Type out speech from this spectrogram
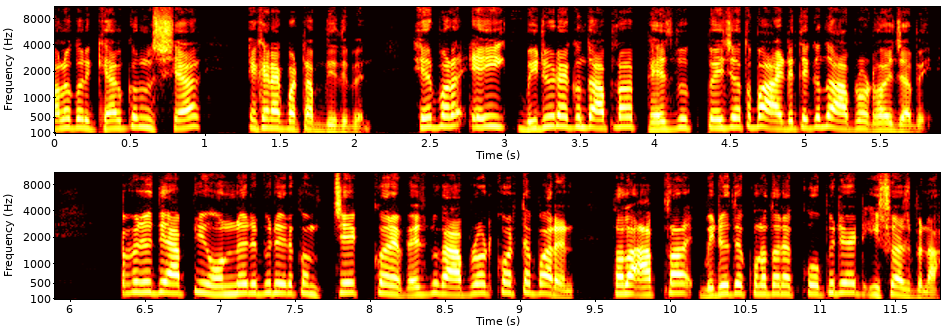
ভালো করে খেয়াল করুন শেয়ার এখানে একবার টাপ দিয়ে দেবেন। এরপর এই ভিডিওটা কিন্তু আপনার ফেসবুক পেজ অথবা আইডিতে কিন্তু আপলোড হয়ে যাবে। তবে যদি আপনি অন্যের ভিডিও এরকম চেক করে ফেসবুকে আপলোড করতে পারেন, তাহলে আপনার ভিডিওতে কোনো ধরনের কপিরাইট ইস্যু আসবে না।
